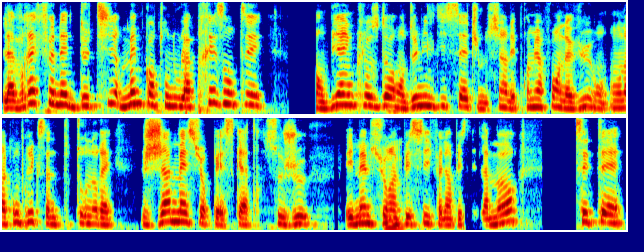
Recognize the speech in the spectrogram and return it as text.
la vraie fenêtre de tir, même quand on nous l'a présenté en Behind Closed Door en 2017, je me souviens, les premières fois, on a vu, on, on a compris que ça ne tournerait jamais sur PS4, ce jeu, et même sur un Mm. PC, il fallait un PC de la mort. C'était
